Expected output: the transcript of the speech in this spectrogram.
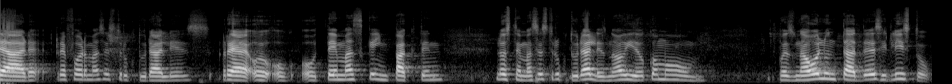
dar reformas estructurales o, temas que impacten los temas estructurales. No ha habido como pues una voluntad de decir, listo,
